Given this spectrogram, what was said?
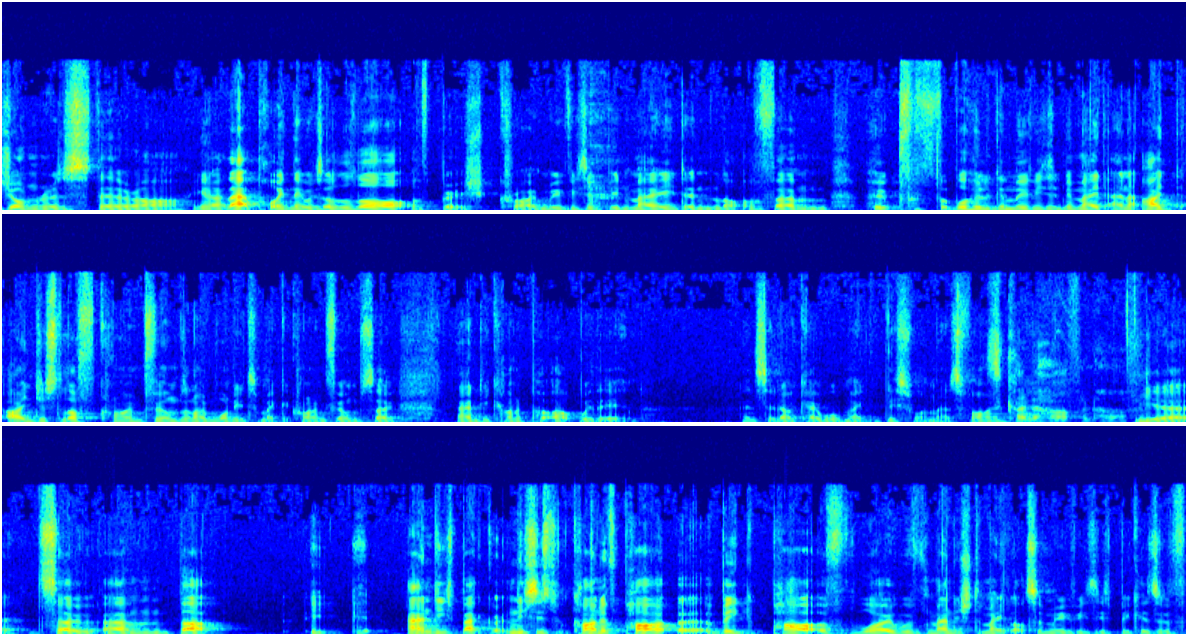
genres there are. You know, at that point there was a lot of British crime movies had been made, and a lot of um, hoop, football hooligan movies had been made. And I I just love crime films, and I wanted to make a crime film. So Andy kind of put up with it, and said, okay, we'll make this one. That's fine. It's kind of half and half. Yeah. So, um, but it, Andy's background, and this is kind of part, a big part of why we've managed to make lots of movies, is because of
